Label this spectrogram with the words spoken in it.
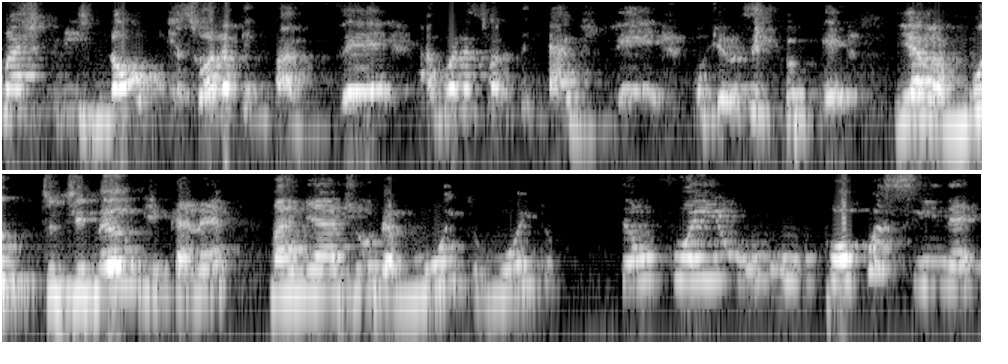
mas Cris, não, que a senhora tem que fazer? Agora a senhora tem que agir, porque não sei o quê. E ela muito dinâmica, né? Mas me ajuda muito, muito. Então foi um, um pouco assim, né?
